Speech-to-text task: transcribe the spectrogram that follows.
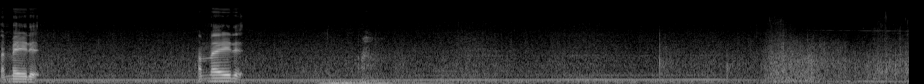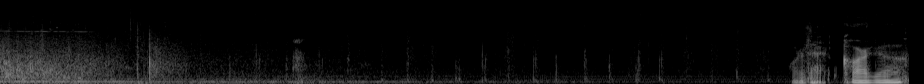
I made it. I made it. Did that car go?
